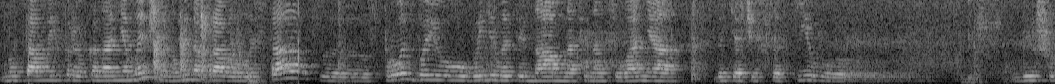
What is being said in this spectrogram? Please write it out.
Ну там їх перевиконання менше, але ми направили листа з, з просьбою виділити нам на фінансування дитячих садків е. більшу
